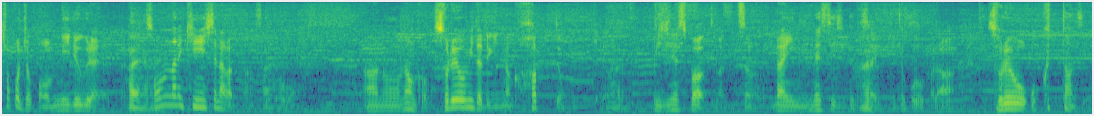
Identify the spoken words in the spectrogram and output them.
ちょこちょこ見るぐらいだったんで、そんなに気にしてなかったんですけど、はいあのなんかそれを見た時になんかはって思って、はい。ビジネスパートナーにその LINE にメッセージくださいってところからそれを送ったんですよ。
